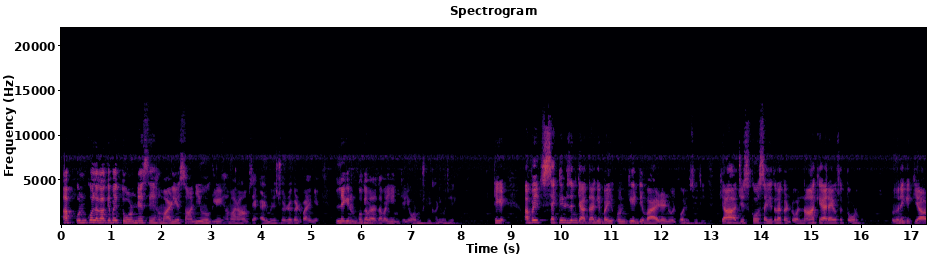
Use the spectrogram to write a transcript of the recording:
अब उनको लगा कि भाई तोड़ने से हमारे लिए आसानी होगी, हम आराम से एडमिनिस्ट्रेटर कर पाएँगे, लेकिन उनको क्या पता था भाई इनके लिए और मुश्किल खड़ी हो जाएगी, ठीक है? अब भाई सेकेंड रीज़न क्या था कि भाई उनकी डिवाइड एंड रूल पॉलिसी थी, क्या जिसको सही तरह कंट्रोल ना किया रहा उसे तोड़ दो, उन्होंने क्या किया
